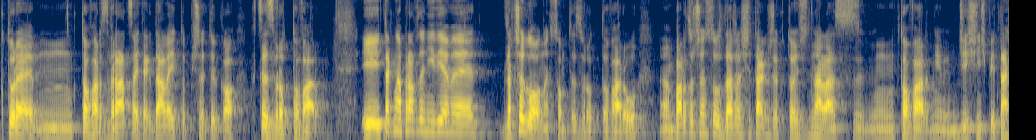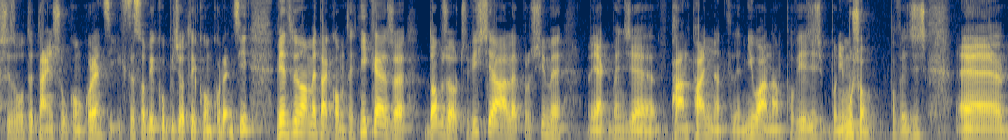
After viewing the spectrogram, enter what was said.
które mm, towar zwraca i tak dalej, to pisze tylko chce zwrot towaru. I tak naprawdę nie wiemy, dlaczego one chcą ten zwrot towaru. E, Bardzo często zdarza się tak, że ktoś znalazł mm, towar, nie wiem, 10-15 zł tańszy u konkurencji i chce sobie kupić od tej konkurencji. Więc my mamy taką technikę, że dobrze oczywiście, ale prosimy, jak będzie pan, pani na tyle miła nam powiedzieć, bo nie muszą powiedzieć, e,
